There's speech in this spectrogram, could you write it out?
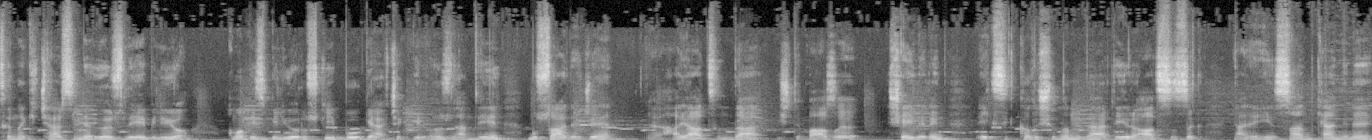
tırnak içerisinde özleyebiliyor. Ama biz biliyoruz ki bu gerçek bir özlem değil. Bu sadece e, hayatında işte bazı şeylerin eksik kalışının verdiği rahatsızlık. Yani insan kendine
